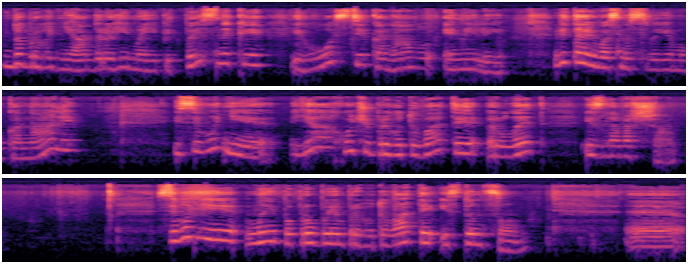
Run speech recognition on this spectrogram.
Доброго дня, дорогі мої підписники і гості каналу Емілі. Вітаю вас на своєму каналі. І сьогодні я хочу приготувати рулет із лаваша. Сьогодні ми попробуємо приготувати із тунцом. Е,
